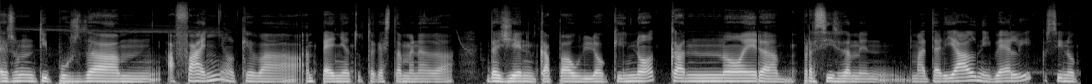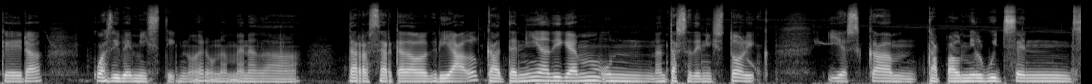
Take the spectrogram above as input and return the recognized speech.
és un tipus d'afany el que va empènyer tota aquesta mena de, de gent cap a un lloc ignot, que no era precisament material ni bèl·lic, sinó que era quasi bé místic, no? era una mena de, de recerca del Grial que tenia, diguem, un antecedent històric i és que cap al 1800,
